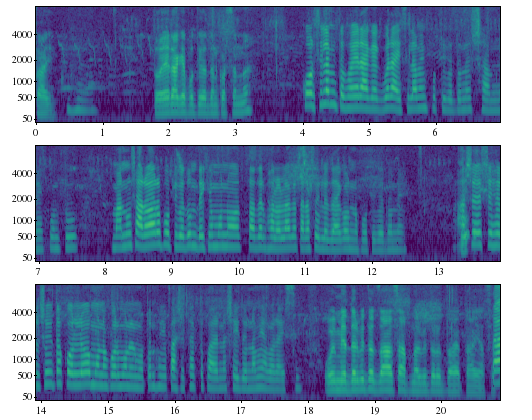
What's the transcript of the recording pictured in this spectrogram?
তাই? হুম। তো এর আগে প্রতিবেদন করছেন না? করছিলাম তো ভাইয়ের আগে একবার আইছিলাম আমি প্রতিবেদনের সামনে কিন্তু মানুষ আরও আরও প্রতিবেদন দেখে মনে তাদের ভালো লাগে তারা চলে যায় অন্য প্রতিবেদনে। আসে সে হেলসুইতা করলেও মনে কর মনের মতন হয়ে পাশে থাকতে পারে না সেই জন্য আমি আবার আইছি। ওই মেয়েদের ভিতর যা আছে আপনার ভিতরে তা- তাই আছে তা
